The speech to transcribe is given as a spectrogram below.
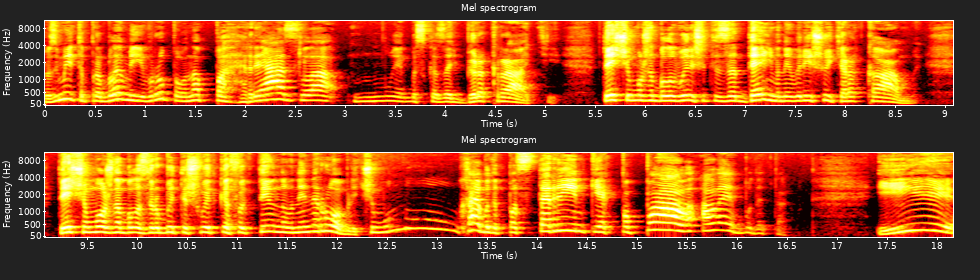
Розумієте, проблема Європи вона погрязла, ну як би сказати, бюрократії. Те, що можна було вирішити за день, вони вирішують роками. Те, що можна було зробити швидко, ефективно, вони не роблять. Чому? Ну, хай буде по старинки, як попало, але буде так. І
